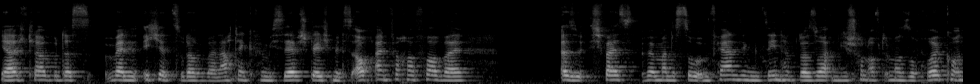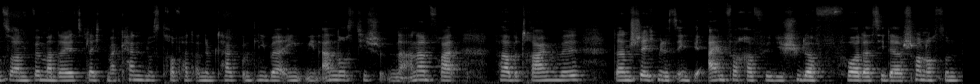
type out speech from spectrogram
Ja, ich glaube, dass, wenn ich jetzt so darüber nachdenke, für mich selbst stelle ich mir das auch einfacher vor, weil, also ich weiß, wenn man das so im Fernsehen gesehen hat oder so, hatten die schon oft immer so Röcke und so. Und wenn man da jetzt vielleicht mal keine Lust drauf hat an dem Tag und lieber irgendwie ein anderes T-Shirt in einer anderen Farbe tragen will, dann stelle ich mir das irgendwie einfacher für die Schüler vor, dass sie da schon noch so ein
